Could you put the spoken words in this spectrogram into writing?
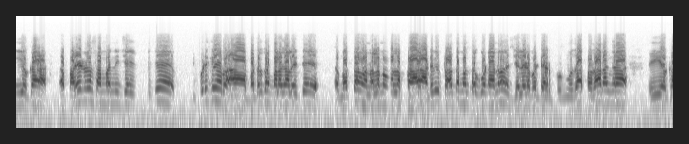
ఈ యొక్క పర్యటన సంబంధించి అయితే ఇప్పటికే ఆ భద్రతా బలగాలు అయితే మొత్తం నల్లమల్ల అటవీ ప్రాంతం అంతా కూడాను జల్లెడ పట్టారు. ముదా- ప్రధానంగా ఈ యొక్క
